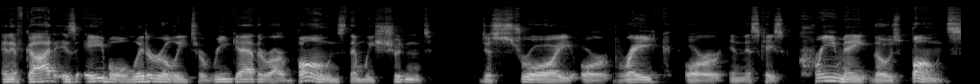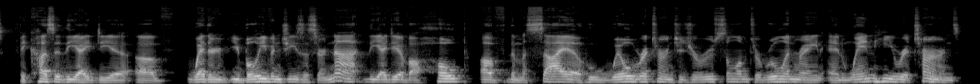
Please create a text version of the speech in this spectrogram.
And if God is able literally to regather our bones, then we shouldn't destroy or break, or in this case, cremate those bones because of the idea of whether you believe in Jesus or not, the idea of a hope of the Messiah who will return to Jerusalem to rule and reign. And when he returns,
